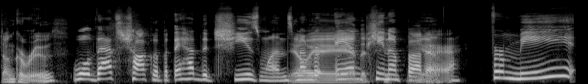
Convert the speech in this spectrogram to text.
Dunkaroos? Well, that's chocolate, but they had the cheese ones, Oh, remember? yeah, yeah, and the che- peanut butter. yeah. For me,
